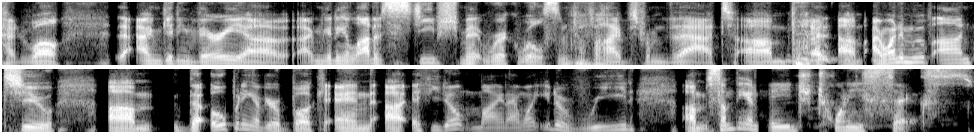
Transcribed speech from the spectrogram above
God. Well, I'm getting very, uh, I'm getting a lot of Steve Schmidt, Rick Wilson vibes from that. Um, but um, I want to move on to um, the opening of your book. And uh, if you don't mind, I want you to read um, something on page 26.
